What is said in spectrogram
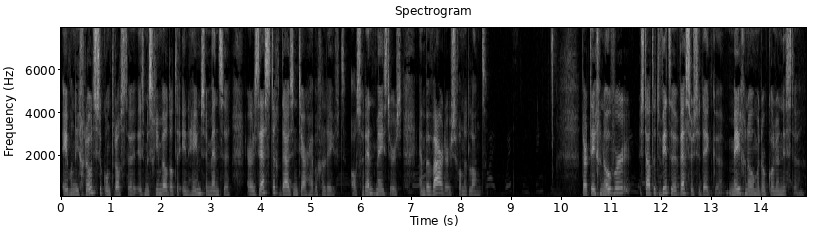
Een van die grootste contrasten is misschien wel dat de inheemse mensen er 60.000 jaar hebben geleefd als rentmeesters en bewaarders van het land. Daartegenover staat het witte westerse denken, meegenomen door kolonisten,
